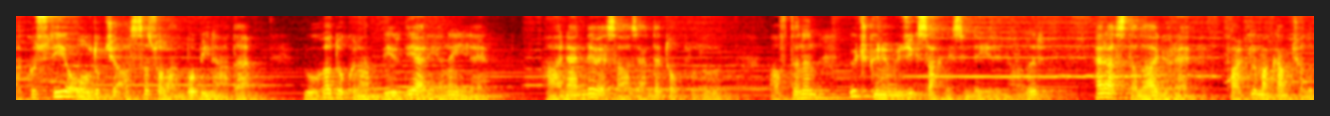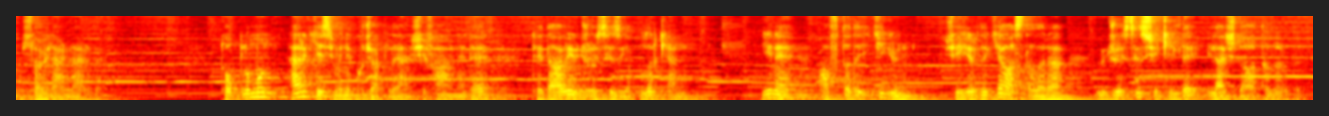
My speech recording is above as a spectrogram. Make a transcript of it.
Akustiği oldukça hassas olan bu binada ruha dokunan bir diğer yanı ile hanende ve sazende topluluğu haftanın üç günü müzik sahnesinde yerini alır, her hastalığa göre farklı makam çalıp söylerlerdi. Toplumun her kesimini kucaklayan şifahanede tedavi ücretsiz yapılırken yine haftada iki gün şehirdeki hastalara ücretsiz şekilde ilaç dağıtılırdı.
